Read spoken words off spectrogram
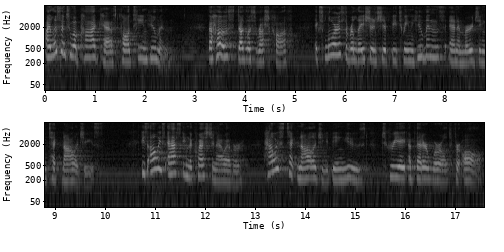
I listened to a podcast called Team Human. The host, Douglas Rushkoff, explores the relationship between humans and emerging technologies. He's always asking the question, however, how is technology being used to create a better world for all?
